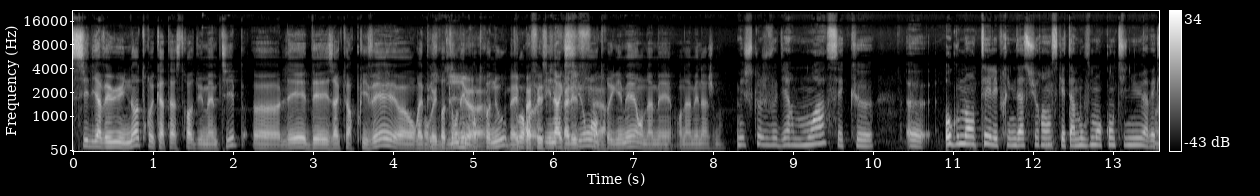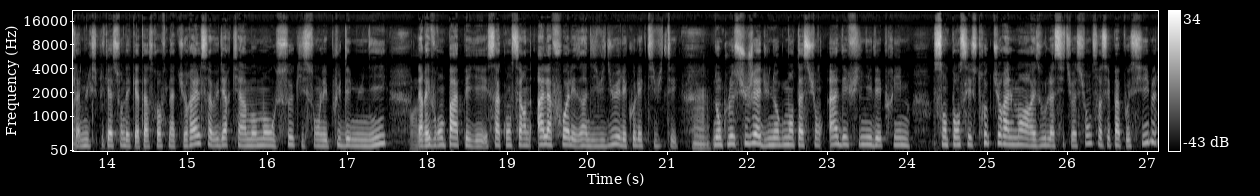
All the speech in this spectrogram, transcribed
s'il y avait eu une autre catastrophe du même type, euh, les, des acteurs privés euh, auraient pu se retourner euh, contre nous pour inaction, entre guillemets, en, en, aménagement. Mais ce que je veux dire, moi, c'est que euh, augmenter les primes d'assurance, qui est un mouvement continu avec la multiplication des catastrophes naturelles, ça veut dire qu'il y a un moment où ceux qui sont les plus démunis n'arriveront pas à payer. Et ça concerne à la fois les individus et les collectivités. Donc le sujet d'une augmentation indéfinie des primes sans penser structurellement à résoudre la situation, ça c'est pas possible.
